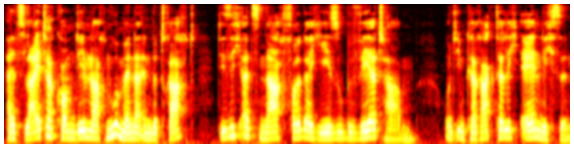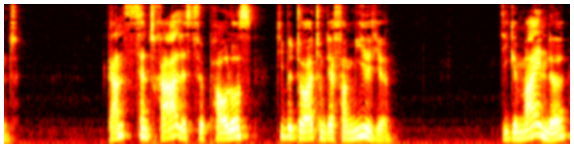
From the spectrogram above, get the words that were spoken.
Als Leiter kommen demnach nur Männer in Betracht, die sich als Nachfolger Jesu bewährt haben und ihm charakterlich ähnlich sind. Ganz zentral ist für Paulus die Bedeutung der Familie. Die Gemeinde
